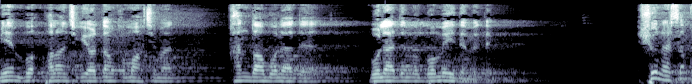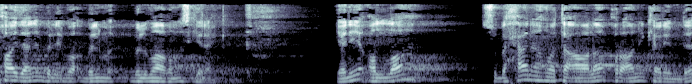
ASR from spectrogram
men bu palonchiga yordam qilmoqchiman qandoq bo'ladi bo'ladimi bo'lmaydimi? deb. Shu narsa qoidani bilmog'imiz kerak. Ya'ni alloh subhanahu va taolo qur'oni karimda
